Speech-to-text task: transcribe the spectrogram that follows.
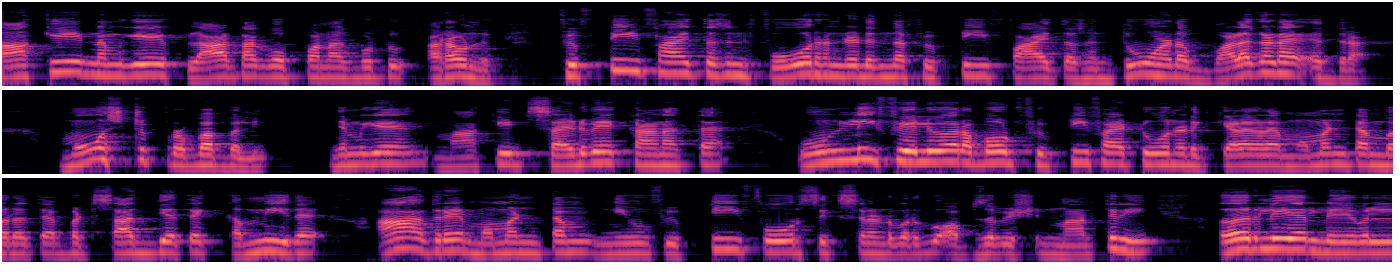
ಮಾರ್ಕೆಟ್ ನಮಗೆ ಫ್ಲಾಟ್ ಆಗಿ ಓಪನ್ ಆಗಿಬಿಟ್ಟು around fifty five thousand four hundred ಇಂದ fifty five thousand two hundred ಒಳಗಡೆ ಇದ್ರೆ ಮೋಸ್ಟ್ ಪ್ರೊಬಬಲಿ ನಿಮಗೆ ಮಾರ್ಕೆಟ್ ಸೈಡ್ವೇ ಕಾಣುತ್ತೆ. Only failure about fifty five two hundred ಕೆಳಗಡೆ ಮೊಮೆಂಟಮ್ ಬರುತ್ತೆ ಬಟ್ ಸಾಧ್ಯತೆ ಕಮ್ಮಿ ಇದೆ. ಆದರೆ ಮೊಮೆಂಟಮ್ ನೀವು ಫಿಫ್ಟಿ ಫೋರ್ ಸಿಕ್ಸ್ ಹಂಡ್ರೆಡ್ ವರೆಗೂ ಅಬ್ಸರ್ವೇಷನ್ ಮಾಡ್ತೀರಿ. ಅರ್ಲಿಯರ್ ಲೆವೆಲ್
